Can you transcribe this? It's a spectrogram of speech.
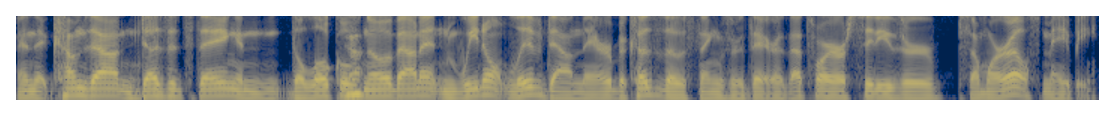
and that comes out and does its thing, and the locals know about it. And we don't live down there because those things are there. That's why our cities are somewhere else, maybe.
